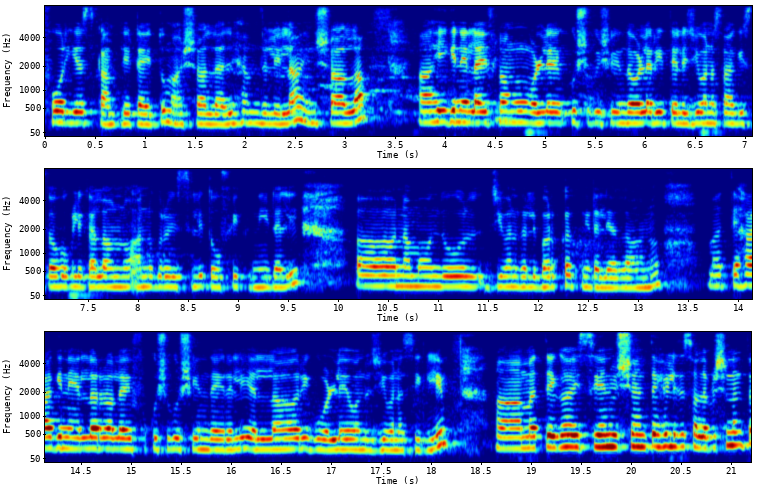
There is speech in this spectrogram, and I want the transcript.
ಫೋರ್ ಇಯರ್ಸ್ ಕಂಪ್ಲೀಟ್ ಆಯಿತು. ಮಾಶಾಲ್ಲ ಅಲ್ಹಮ್ದುಲಿಲ್ಲ ಇನ್ಶಾಲ್ಲ ಹೀಗೇನೆ ಲೈಫ್ ಲಾಂಗ್ ಒಳ್ಳೆ ಖುಷಿ ಖುಷಿಯಿಂದ ಒಳ್ಳೆ ರೀತಿಯಲ್ಲಿ ಜೀವನ ಸಾಗಿಸ್ತಾ ಹೋಗ್ಲಿಕ್ಕೆ ಅಲ್ಲವನ್ನು ಅನುಗ್ರಹಿಸಲಿ, ತೌಫಿಕ್ ನೀಡಲಿ. ನಮ್ಮ ಒಂದು ಜೀವನದಲ್ಲಿ ಬರ್ಕತ್ ನೀಡಲಿ ಅಲ್ಲವನು ಮತ್ತು ಹಾಗೆಯೇ ಎಲ್ಲರ ಲೈಫ್ ಖುಷಿ ಖುಷಿಯಿಂದ ಇರಲಿ, ಎಲ್ಲರಿಗೂ ಒಳ್ಳೆಯ ಒಂದು ಜೀವನ ಸಿಗಲಿ. ಮತ್ತು ಈಗ ಏನು ವಿಷಯ ಅಂತ ಹೇಳಿದರೆ ಸೆಲೆಬ್ರೇಷನ್ ಅಂತ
